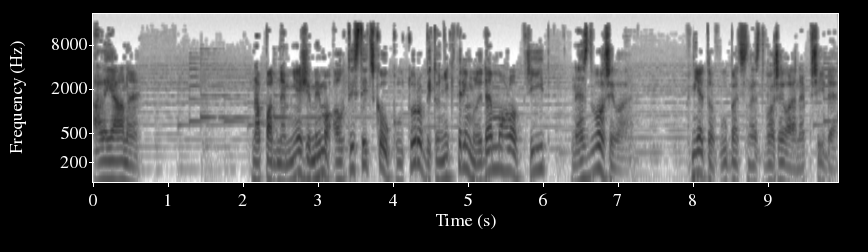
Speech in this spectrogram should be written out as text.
Ale já ne. Napadne mě, že mimo autistickou kulturu by to některým lidem mohlo přijít nezdvořilé. Mně to vůbec nezdvořilé nepřijde.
